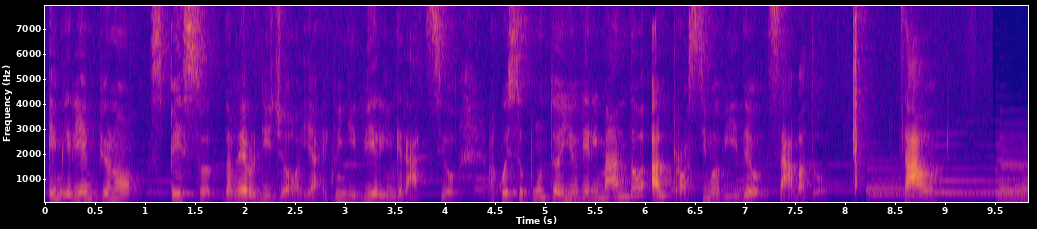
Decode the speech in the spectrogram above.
e mi riempiono spesso davvero di gioia e quindi vi ringrazio. A questo punto io vi rimando al prossimo video sabato. Ciao!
